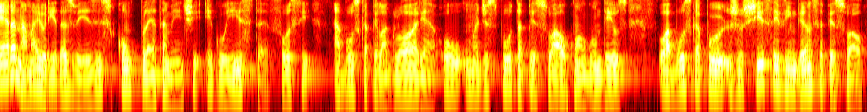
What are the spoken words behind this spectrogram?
era, na maioria das vezes, completamente egoísta, fosse a busca pela glória ou uma disputa pessoal com algum deus, ou a busca por justiça e vingança pessoal.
